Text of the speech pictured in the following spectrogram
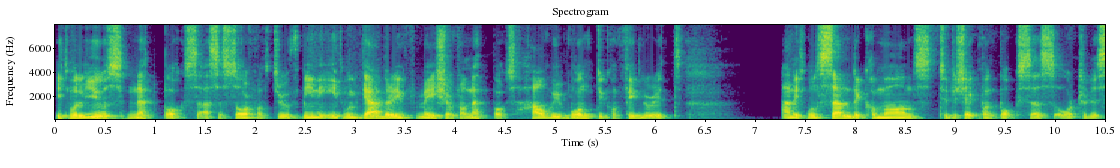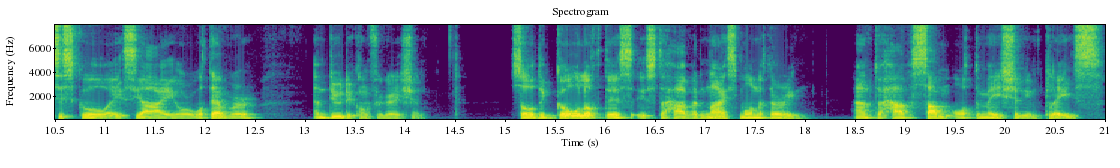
it will use Netbox as a source of truth, meaning it will gather information from Netbox, how we want to configure it, and it will send the commands to the checkpoint boxes or to the Cisco ACI or whatever and do the configuration. So the goal of this is to have a nice monitoring and to have some automation in place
